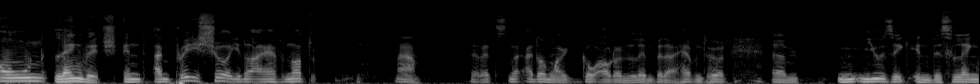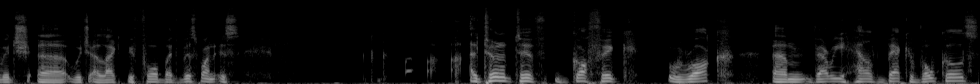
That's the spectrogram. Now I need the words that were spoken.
own language. And I'm pretty sure, you know, I have not. Ah, that's not, I don't want to go out on a limb that I haven't heard um, music in this language uh, which I liked before, but this one is alternative gothic rock, um, very held back vocals.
